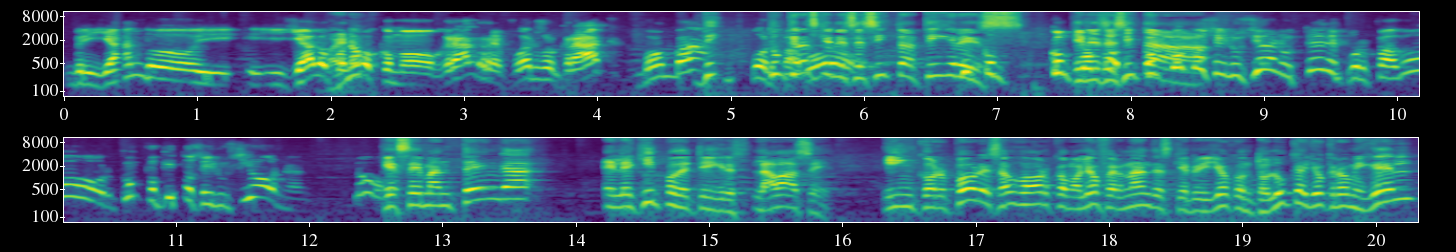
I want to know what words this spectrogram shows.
brillando y, y ya lo Bueno. ponemos como gran refuerzo, crack, bomba. Por ¿Tú crees que necesita Tigres? Con, con que poco, necesita con poco se ilusionan ustedes, por favor. Con poquito se ilusionan. No. que se mantenga el equipo de Tigres, la base. Incorpores a un jugador como Leo Fernández que brilló con Toluca, yo creo, Miguel,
